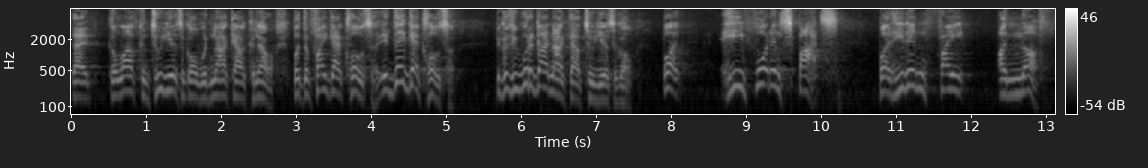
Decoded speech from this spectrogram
that Golovkin two years ago would knock out Canelo, but the fight got closer. It did get closer because he would have got knocked out two years ago, but he fought in spots but he didn't fight enough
